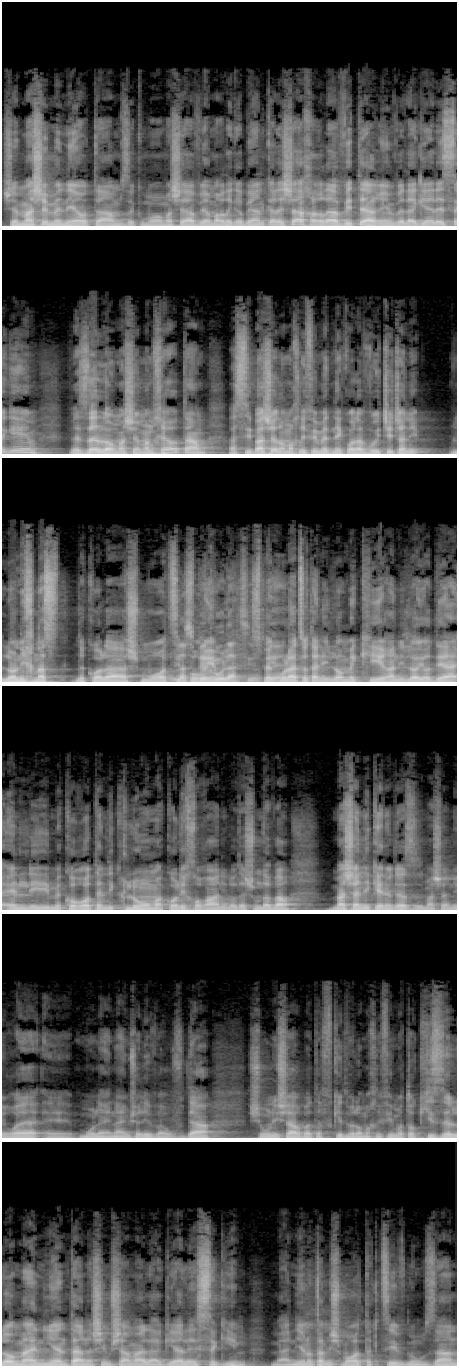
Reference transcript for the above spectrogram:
שמה שמניע אותם זה כמו מה שאבי אמר לגבי ינקלה שחר, להביא תארים ולהגיע להישגים, וזה לא מה שמנחה אותם. הסיבה שלא מחליפים את ניקולה וויצ'יץ', אני לא נכנס לכל השמועות, סיפורים, לספקולציות, כן. ספקולציות, אני לא מכיר, אני לא יודע, אין לי מקורות, אין לי כלום, הכל לכאורה, אני לא יודע שום דבר. מה שאני כן יודע זה מה שאני רואה אה, מול העיניים שלי, והעובדה שהוא נשאר בתפקיד ולא מחליפים אותו, כי זה לא מעניין את האנשים שם להגיע להישגים. מעניין אותם לשמור על תקציב מאוזן,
